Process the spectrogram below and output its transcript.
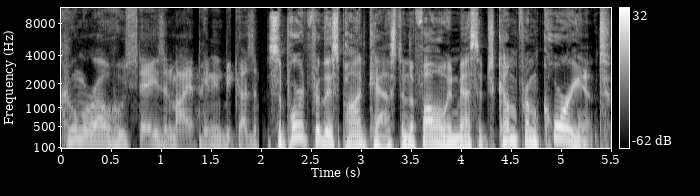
Kumerow, who stays, in my opinion, because of support for this podcast and the following message come from Corient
